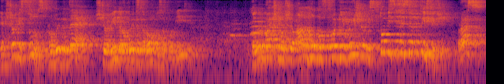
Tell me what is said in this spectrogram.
Якщо б Ісус робив те, що Він робив в старому заповіті, Коли ми бачимо, що ангел Господній вийшов із 180 тисяч раз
